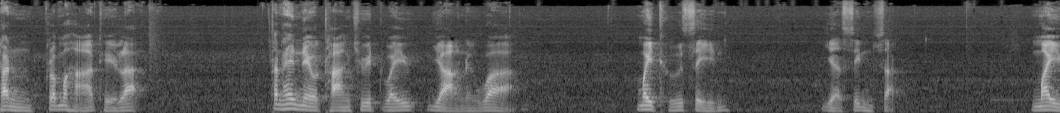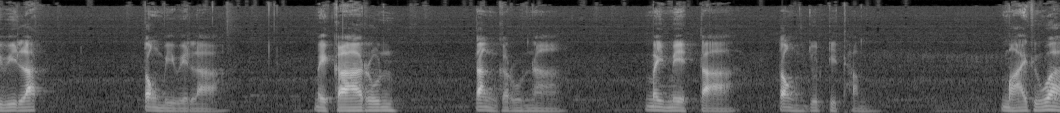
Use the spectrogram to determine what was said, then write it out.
ท่านพระมหาเถระ ท่านให้แนวทางชีวิตไว้อย่างหนึ่งว่า ไม่ถือศีล อย่าสิ้นสัตว์ไม่วิรัตต้องมีเวลา ไม่การุณ ตั้งกรุณา ไม่เมตตาต้องยุติธรรม หมายถึงว่า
